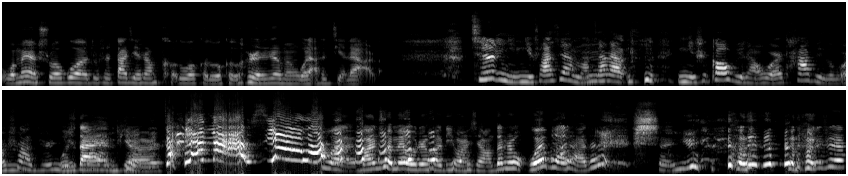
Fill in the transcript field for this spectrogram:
我们也说过，就是大街上可多可多可多人认为我俩是姐俩了。其实你你发现了吗？咱俩 你是高鼻梁，我是塌鼻子，我是双眼皮儿，你是单单眼皮儿，咱俩哪像了？对，完全没有任何地方像，但是我也不知道为啥，但是神韵。可能 可能是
